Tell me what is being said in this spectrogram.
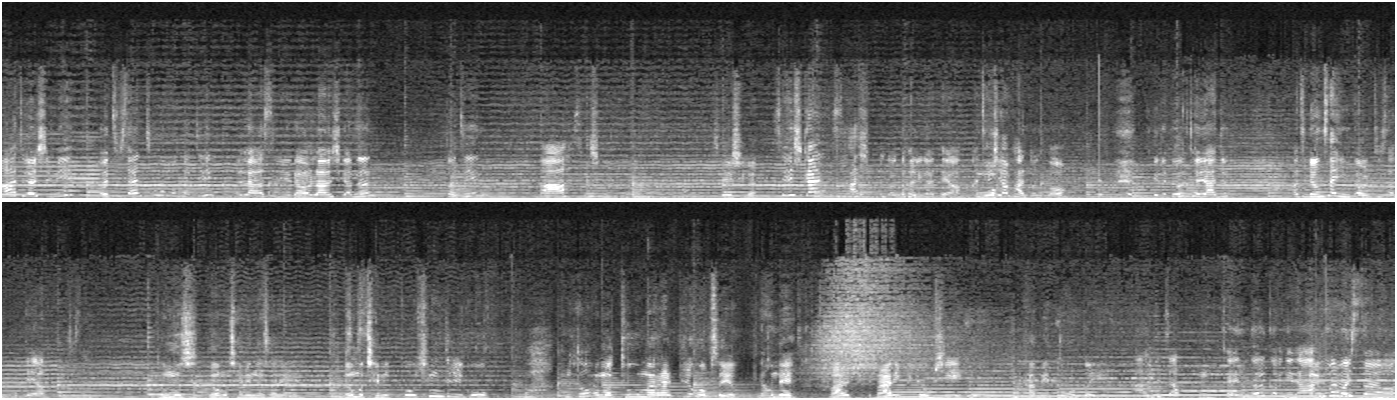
아주 열심히 월출산 천안봉까지 올라왔습니다 네. 올라온 시간은 거진 아 3시간. 3시간. 3시간 40분 정도 걸린 것 같아요. 한 우와. 3시간 반 정도. 그래도 저희 아주 아주 명산입니다. 월주산 어때요? 월주산. 너무 지- 너무 재밌는 산이에요. 너무 재밌고 힘들고 와 그래도 아마 두 말 할 필요가 없어요. 명. 근데 말 말이 필요 없이 다음에 또 올 거예요. 아 그죠? 응. 저희는 또 올 겁니다. 네. 정말 멋있어요.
